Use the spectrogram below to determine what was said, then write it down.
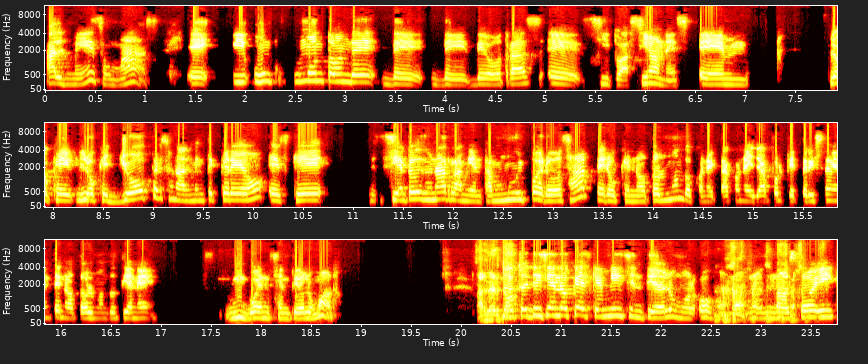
al mes o más. Eh, y un, un, montón de, de, de, otras eh, situaciones. Em, lo, que, lo que yo personalmente creo es que siento que es una herramienta muy poderosa, pero que no todo el mundo conecta con ella porque tristemente no todo el mundo tiene un buen sentido del humor. No estoy diciendo que es que mi sentido del humor, ojo, no, estoy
